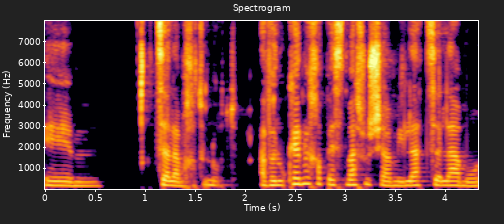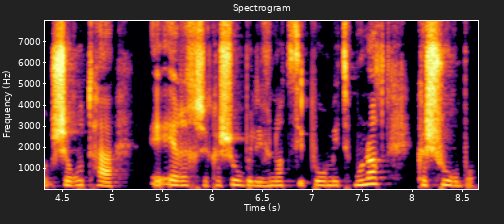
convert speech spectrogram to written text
אה, צלם חתונות אבל הוא כן מחפש משהו שהמילה צלם או שירות ערך שקשור בלבנות סיפור מתמונות קשור בו.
